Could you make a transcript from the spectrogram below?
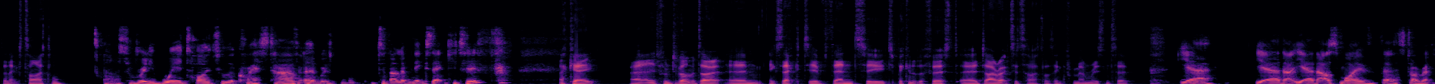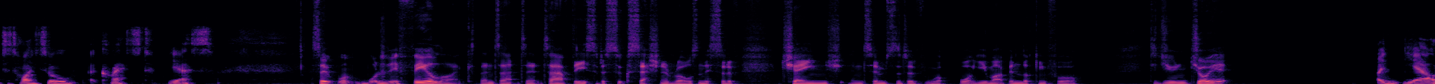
the next title? Oh, that's a really weird title that Crest have. Uh, it was development executive. Okay, and from development di- um, executive then to, to picking up the first uh, director title, I think from memory, isn't it? Yeah, yeah, that yeah, that was my first director title at Crest. Yes. So, what, what did it feel like then to, to, to have these sort of succession of roles and this sort of change in terms of, sort of what, what you might have been looking for? Did you enjoy it? I, yeah,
